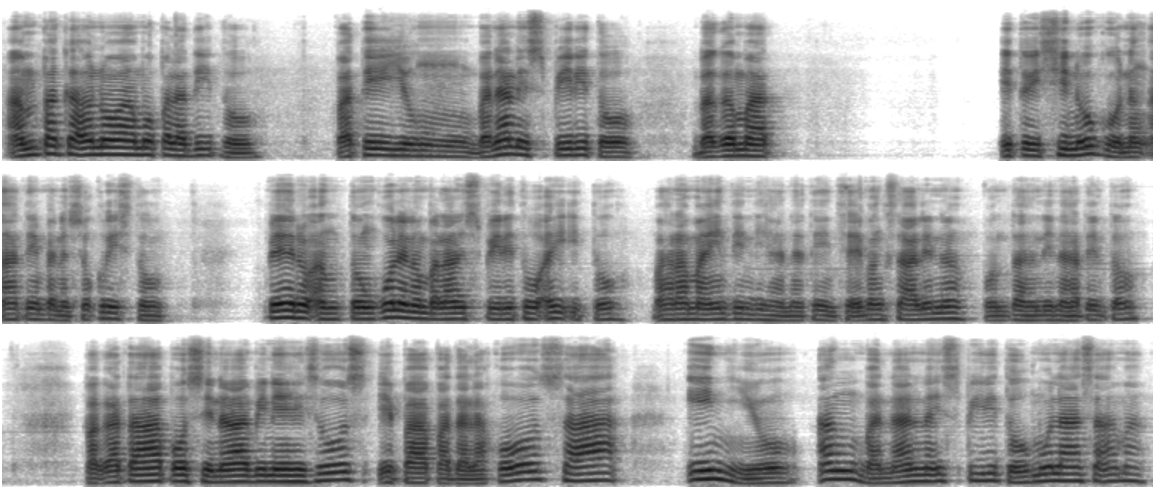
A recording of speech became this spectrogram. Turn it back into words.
Ang pagkaunawa mo pala dito, pati yung banal na espiritu, bagamat ito'y sinugo ng ating Panginoon Kristo, pero ang tungkulin ng banal na espiritu ay ito para maintindihan natin. Sa ibang salin na, puntahan din natin to. Pagkatapos sinabi ni Jesus, ipapadala ko sa inyo ang banal na espiritu mula sa Ama.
